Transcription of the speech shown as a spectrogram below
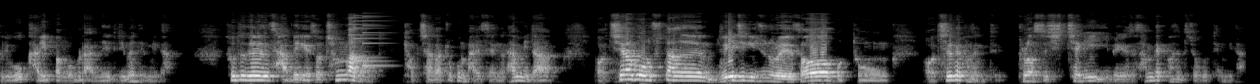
그리고 가입 방법을 안내해드리면 됩니다. 소득은 400에서 1000만원 격차가 조금 발생을 합니다. 어, 치아보험 수당은 무해지 기준으로 해서 보통 어, 700% 플러스 시책이 200에서 300% 정도 됩니다.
